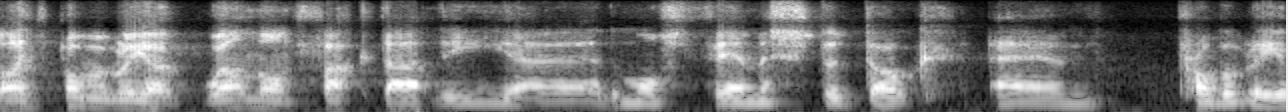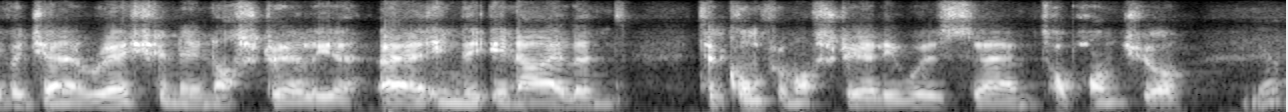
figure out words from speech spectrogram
Well, it's probably a well-known fact that the uh, the most famous stud dog, um, probably of a generation in Australia, uh, in the in Ireland, to come from Australia was um, Top Honcho. Yep.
